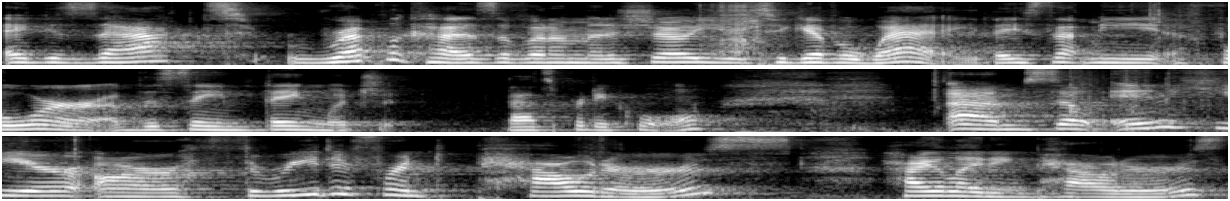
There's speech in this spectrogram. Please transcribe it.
exact replicas of what I'm going to show you to give away. They sent me four of the same thing, which that's pretty cool. Um, so in here are three different powders, highlighting powders.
